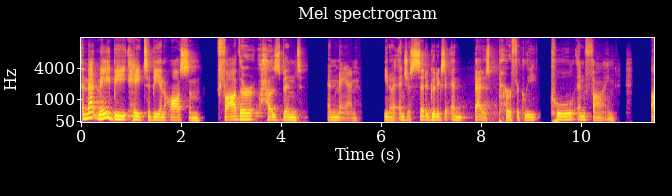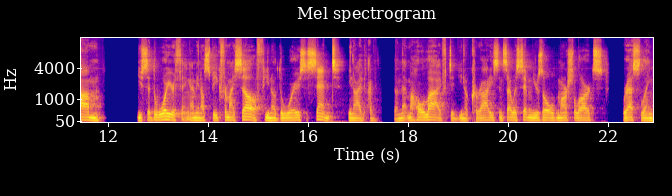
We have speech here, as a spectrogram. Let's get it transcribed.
And that may be, hey, to be an awesome father, husband, and man, you know, and just set a good example. And that is perfectly cool and fine. Um, you said the warrior thing. I mean, I'll speak for myself. You know, the warrior's ascent. You know, I've, I've done that my whole life. Did you know karate since I was seven years old, martial arts, wrestling,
